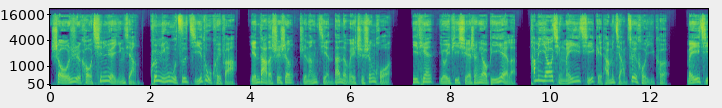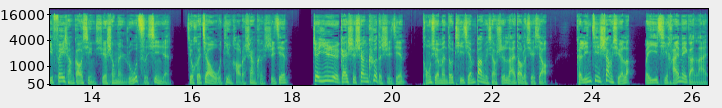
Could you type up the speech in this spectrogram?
受日寇侵略影响，昆明物资极度匮乏，联大的师生只能简单的维持生活。一天，有一批学生要毕业了，他们邀请梅贻琦给他们讲最后一课。梅贻琦非常高兴学生们如此信任，就和教务定好了上课时间。这一日该是上课的时间，同学们都提前半个小时来到了学校。可临近上学了，梅贻琦还没赶来，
